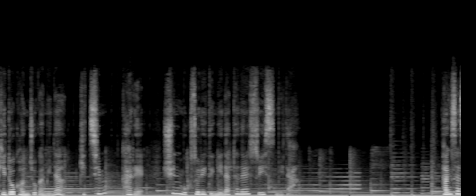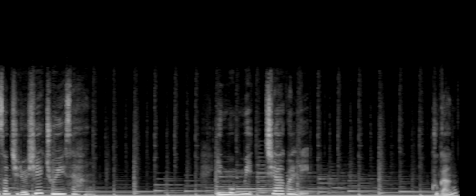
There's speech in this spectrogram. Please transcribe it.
기도 건조감이나 기침, 가래, 쉰 목소리 등이 나타날 수 있습니다. 방사선 치료 시 주의 사항. 잇몸 및 치아 관리. 구강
